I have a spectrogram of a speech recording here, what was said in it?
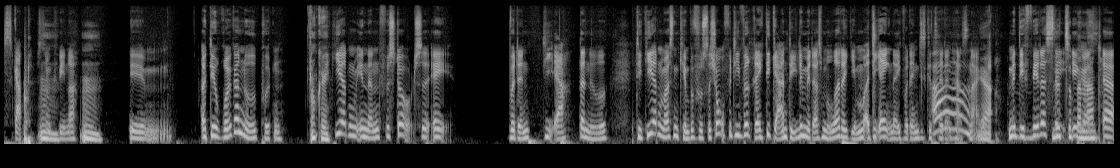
skabt som kvinder. Mm. Øhm, og det rykker noget på den. Okay. Giver dem en anden forståelse af, hvordan de er dernede. Det giver dem også en kæmpe frustration, for de vil rigtig gerne dele med deres mødre derhjemme, og de aner ikke, hvordan de skal tage ah, den her snak. ja. Men det er fedt at se, Lidt ikke også? Ja,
